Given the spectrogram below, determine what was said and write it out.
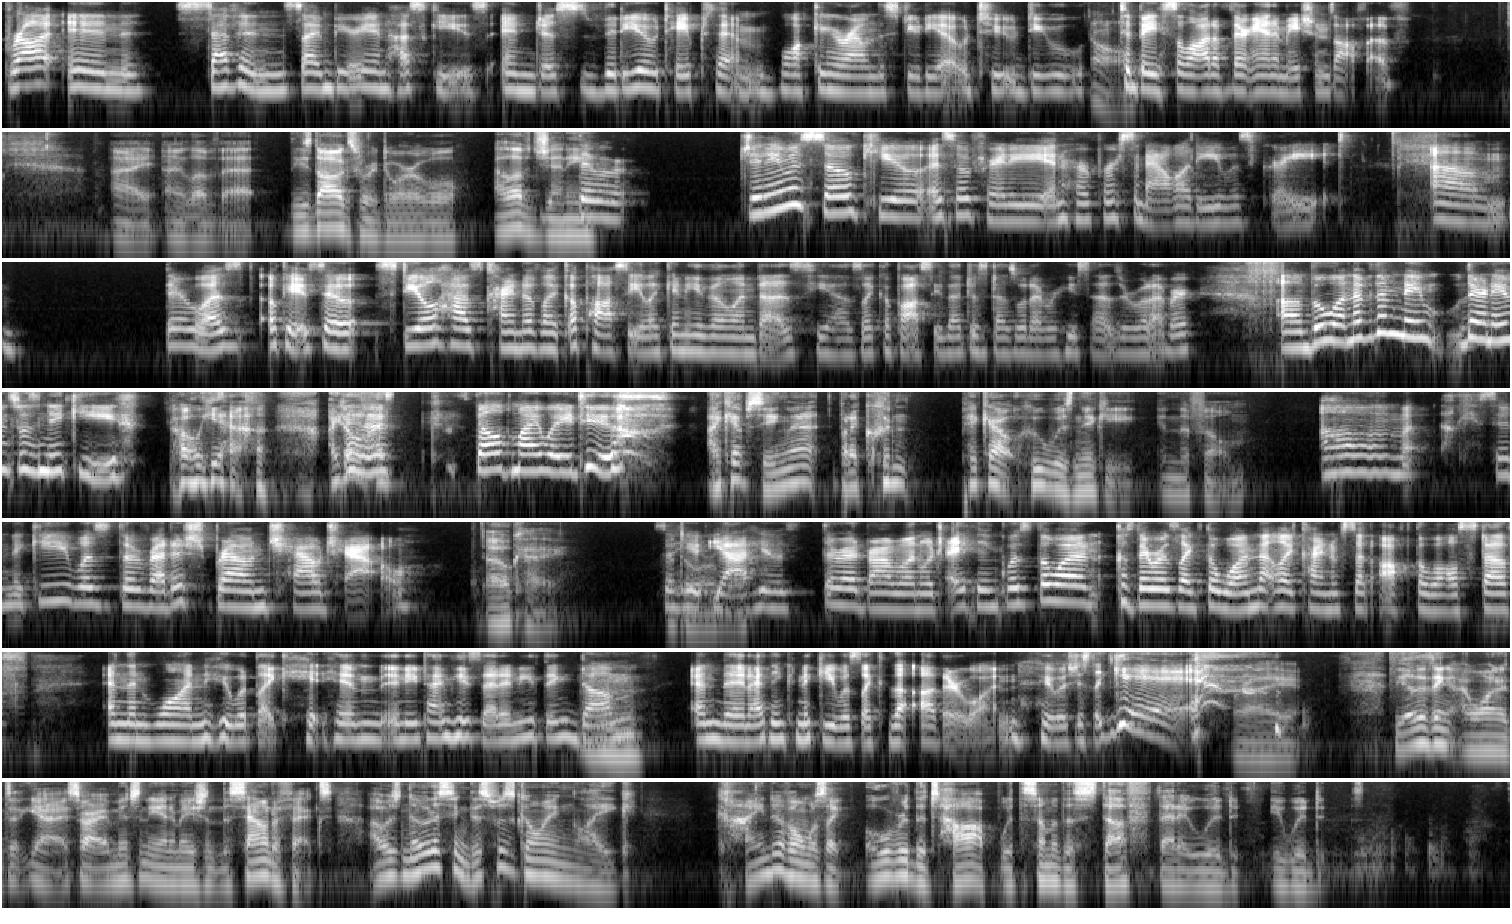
brought in seven Siberian Huskies and just videotaped them walking around the studio to do Aw. to base a lot of their animations off of. I I love that. These dogs were adorable. I love Jenny. They were Jenny was so cute and so pretty, and her personality was great. Um, there was okay, so Steele has kind of like a posse, like any villain does. He has like a posse that just does whatever he says or whatever. Um, but one of them name their names was Nikki. oh yeah. I don't I, spelled my way too. I kept seeing that, but I couldn't pick out who was Nikki in the film. Um, okay, so Nikki was the reddish brown Chow Chow. Okay. So he, yeah, he was the red brown one, which I think was the one because there was like the one that like kind of said off the wall stuff, and then one who would like hit him anytime he said anything dumb. Mm-hmm. And then I think Nikki was like the other one who was just like, yeah. Right. The other thing I wanted to, yeah, sorry, I mentioned the animation, the sound effects. I was noticing this was going like kind of almost like over the top with some of the stuff that it would it would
